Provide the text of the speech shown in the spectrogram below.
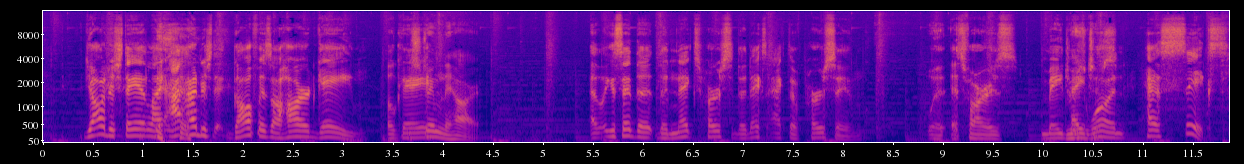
Y'all understand? Like I understand. Golf is a hard game. Okay. Extremely hard. Like I said, the the next person, the next active person, as far as majors, Majors. won, has six,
